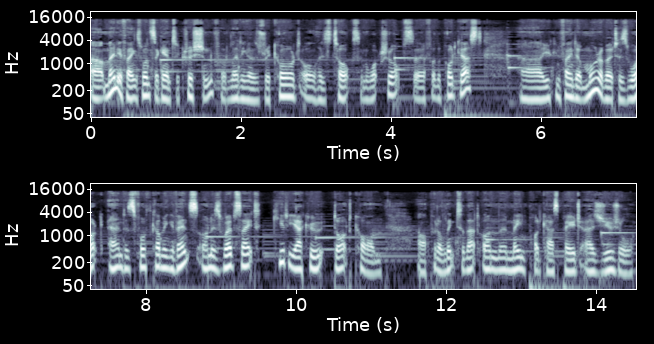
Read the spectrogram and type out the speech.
Uh, many thanks once again to Christian for letting us record all his talks and workshops uh, for the podcast. Uh, you can find out more about his work and his forthcoming events on his website, kiriakou.com. I'll put a link to that on the main podcast page as usual.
